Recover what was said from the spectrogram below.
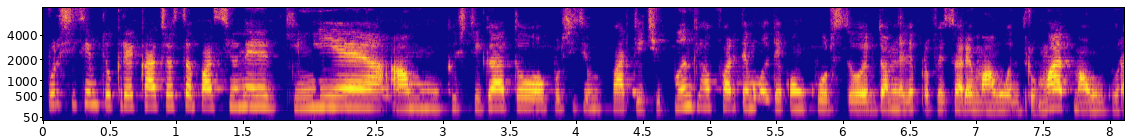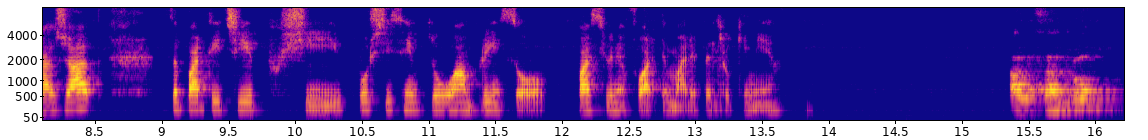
pur și simplu cred că această pasiune chimie am câștigat-o pur și simplu participând la foarte multe concursuri. Doamnele profesoare m-au îndrumat, m-au încurajat să particip și pur și simplu am prins o pasiune foarte mare pentru chimie. Alexandru?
